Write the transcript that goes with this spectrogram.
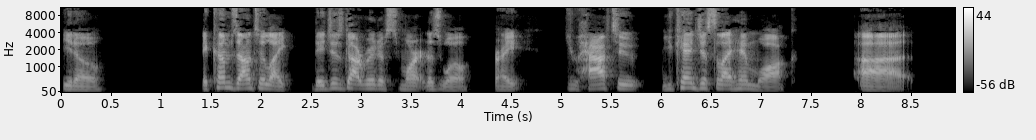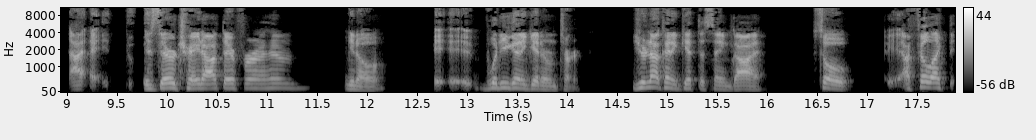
you know, it comes down to like they just got rid of Smart as well, right? You have to, you can't just let him walk. Uh, I, is there a trade out there for him? You know, it, it, what are you going to get in return? You're not going to get the same guy. So I feel like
